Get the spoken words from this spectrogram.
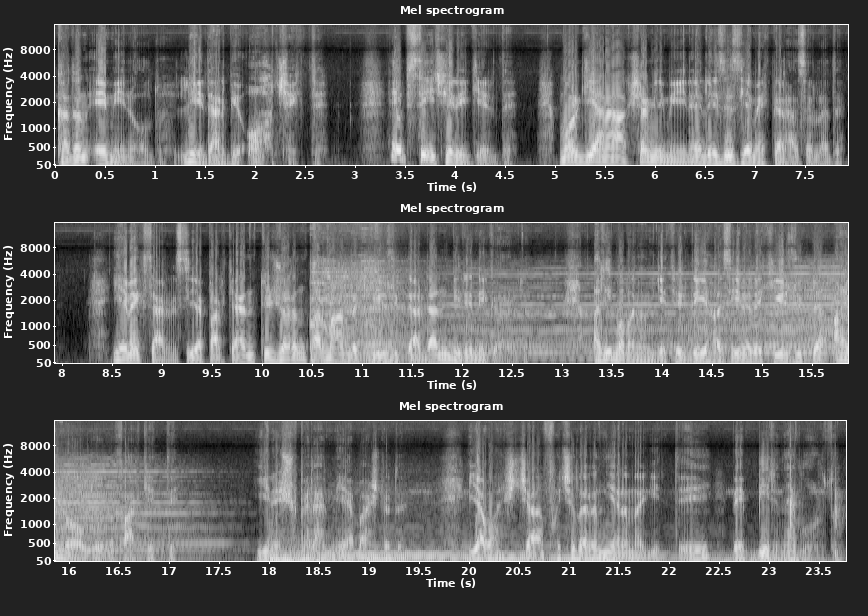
Kadın emin oldu. Lider bir oh çekti. Hepsi içeri girdi. Morgiana akşam yemeğine leziz yemekler hazırladı. Yemek servisi yaparken tüccarın parmağındaki yüzüklerden birini gördü. Ali Baba'nın getirdiği hazinedeki yüzükle aynı olduğunu fark etti. Yine şüphelenmeye başladı. Yavaşça fıçıların yanına gitti ve birine vurdu.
